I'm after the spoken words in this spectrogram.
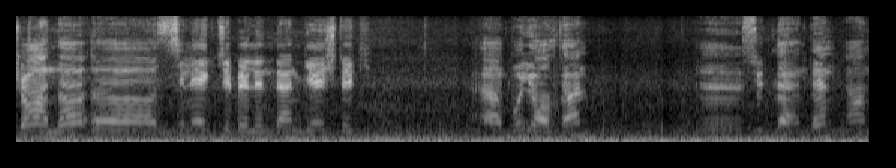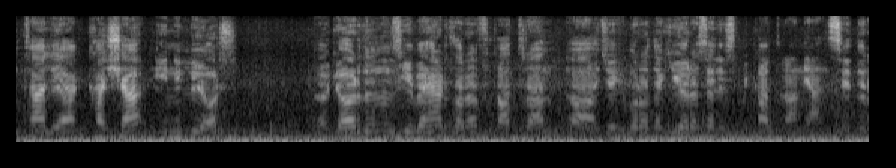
Şu anda e, Sinekçi belinden geçtik. E, bu yoldan e, Sütleğen'den Antalya Kaş'a iniliyor. E, gördüğünüz gibi her taraf katran ağacı. Buradaki yöresel ismi katran yani sedir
